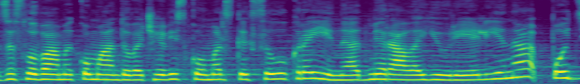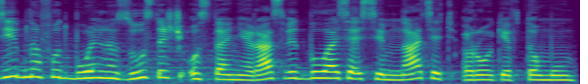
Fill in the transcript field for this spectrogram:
За словами командувача військово-морських сил України адмірала Юрія Ільїна, подібна футбольна зустріч останній раз відбулася 17 років тому.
